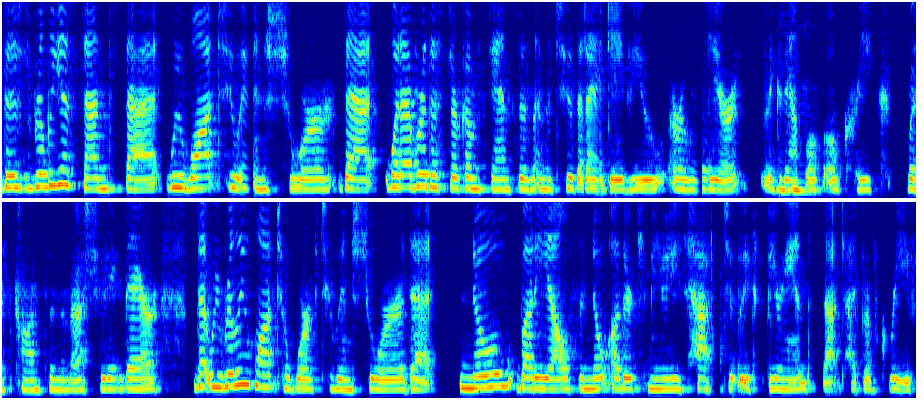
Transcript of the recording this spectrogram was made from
there's really a sense that we want to ensure that whatever the circumstances and the two that I gave you earlier, the example mm-hmm. of Oak Creek, Wisconsin, the mass shooting there, that we really want to work to ensure that nobody else and no other communities have to experience that type of grief.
